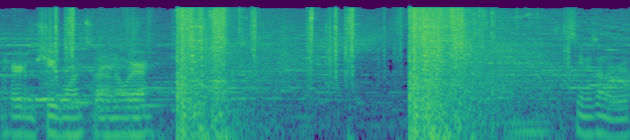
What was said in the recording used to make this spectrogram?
I heard him shoot once, I don't know where. Team is on the roof.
